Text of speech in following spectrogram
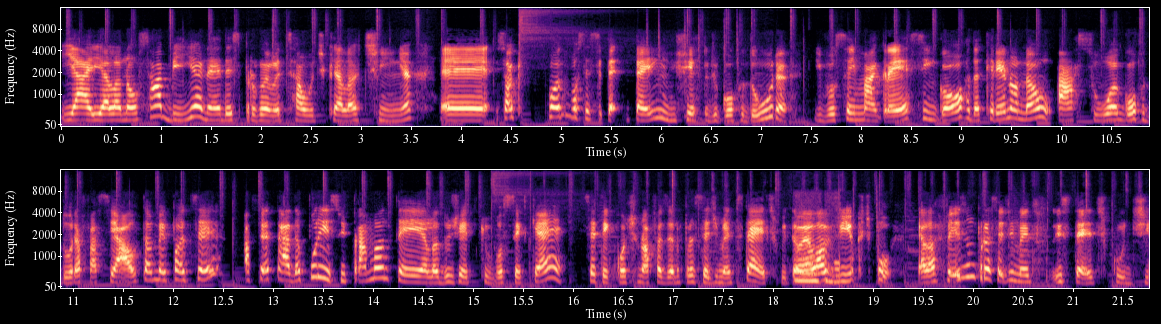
E aí ela não sabia, né, desse problema de saúde que ela tinha. É... Só que quando você tem enxerto de gordura e você emagrece, engorda, querendo ou não, a sua gordura facial também pode ser afetada por isso. E para manter ela do jeito que você quer, você tem que continuar fazendo procedimento estético. Então uhum. ela viu que, tipo, ela fez um procedimento estético de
